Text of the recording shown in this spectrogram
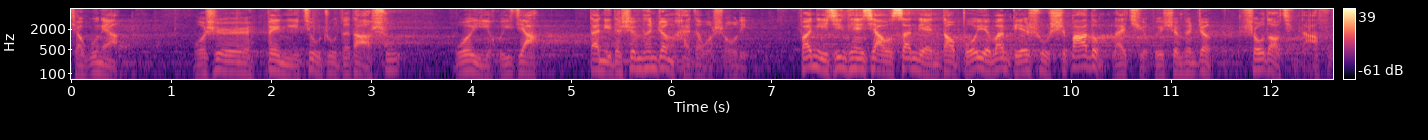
小姑娘，我是被你救助的大叔，我已回家，但你的身份证还在我手里。烦你今天下午三点到博悦湾别墅十八栋来取回身份证，收到请答复。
